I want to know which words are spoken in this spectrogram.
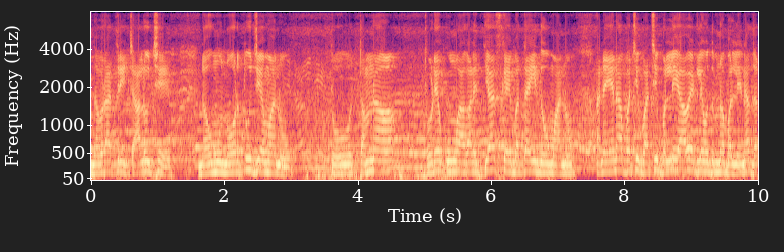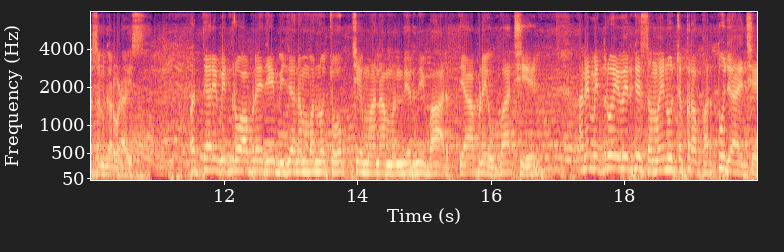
નવરાત્રિ ચાલુ છે, નવમું નોરતું છે માનું. તો તમને થોડેક હું આગળ ઇતિહાસ કંઈ બતાવી દઉં માનું. અને એના પછી પાછી પલ્લી આવે એટલે હું તમને પલ્લીના દર્શન કરવડાવીશ. અત્યારે મિત્રો આપણે જે બીજા નંબરનો ચોક છે, માના મંદિરની બહાર, ત્યાં આપણે ઊભા છીએ. અને મિત્રો એવી રીતે સમયનું ચક્ર ફરતું જાય છે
